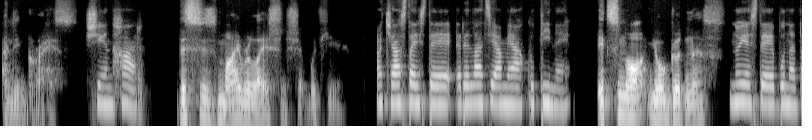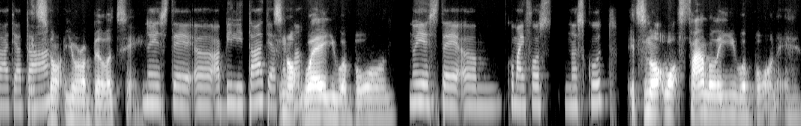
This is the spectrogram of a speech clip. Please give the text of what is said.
and in grace. și în har. This is my relationship with you. Aceasta este relația mea cu tine. It's not your goodness, Nu este bunătatea it's ta, not your ability, nu este uh, abilitatea it's ta, not where you were born, nu este um, cum ai fost născut, it's not what family you were born in,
